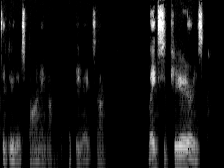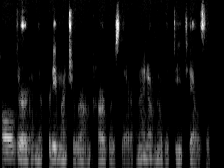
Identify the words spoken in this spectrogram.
to do their spawning on to put the eggs on. Lake Superior is colder and they're pretty much around harbors there. And I don't know the details of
